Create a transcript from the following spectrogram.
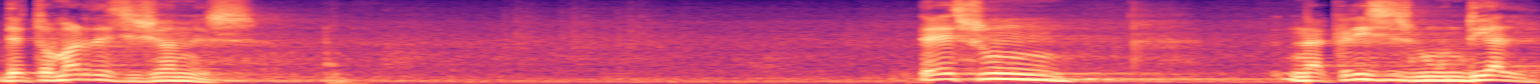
de tomar decisiones. Es un- una crisis mundial.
